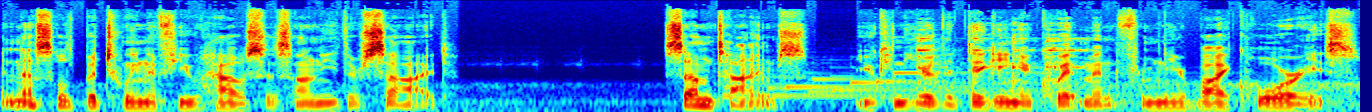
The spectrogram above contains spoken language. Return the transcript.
and nestled between a few houses on either side. Sometimes you can hear the digging equipment from nearby quarries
